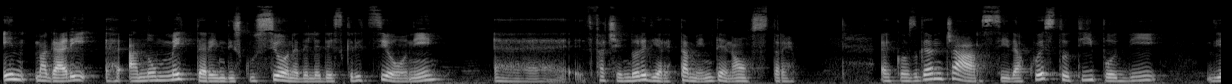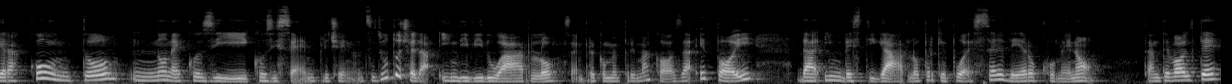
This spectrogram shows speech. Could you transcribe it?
e magari eh, a non mettere in discussione delle descrizioni eh, facendole direttamente nostre. Ecco, sganciarsi da questo tipo di di racconto non è così, così semplice. Innanzitutto c'è da individuarlo, sempre come prima cosa, e poi da investigarlo, perché può essere vero come no. Tante volte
